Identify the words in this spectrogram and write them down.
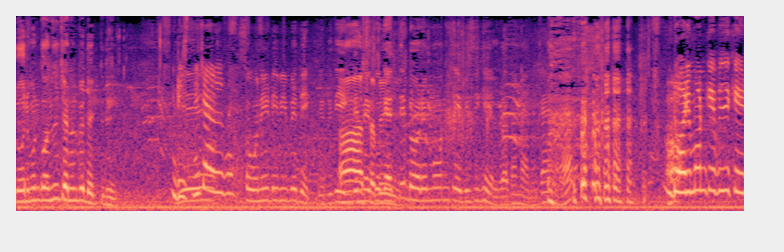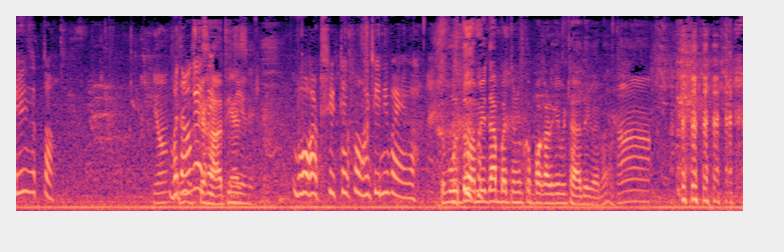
डोरेमोन कौन से चैनल पे देखती थी? डिज्नी चैनल पे। सोनी टीवी पे देखती थी। एक हाँ, दिन मेरे को। कहती डोरेमोन केबीसी खेल रहा था मैंने कहा "हैं?" डोरेमोन के भी खेल नहीं सकता। क्यों? बताओ कैसे? हाथ ही नहीं है। वो हॉट सीट तक पहुँच ही नहीं पाएगा। तो वो तो अमिताभ बच्चन उसको पकड़ के बिठा देगा ना। हाँ।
